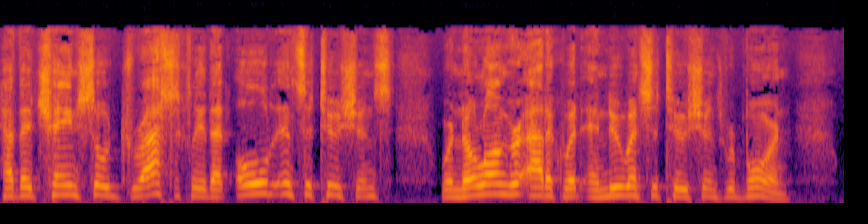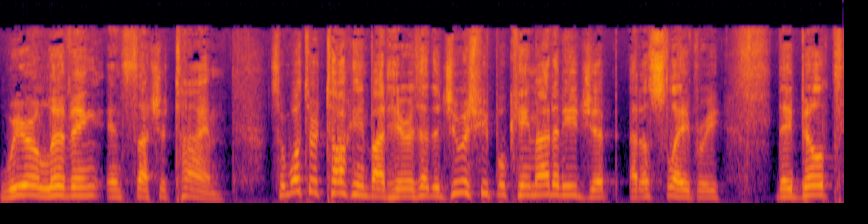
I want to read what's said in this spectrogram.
have they changed so drastically that old institutions were no longer adequate and new institutions were born. We are living in such a time. So what they're talking about here is that the Jewish people came out of Egypt, out of slavery. They built,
